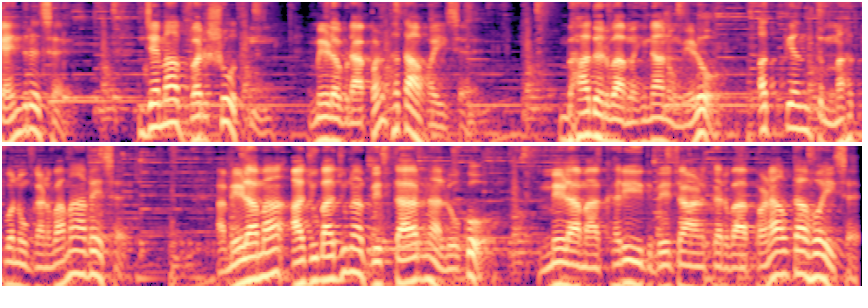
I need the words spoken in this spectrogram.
કેન્દ્ર છે, જેમાં વર્ષોથી મેળવડા પણ થતા હોય છે. ભાદરવા મહિનાનો મેળો અત્યંત મહત્વનો ગણવામાં આવે છે. આ મેળામાં આજુબાજુના વિસ્તારના લોકો મેળામાં ખરીદ વેચાણ કરવા પણ આવતા હોય છે.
